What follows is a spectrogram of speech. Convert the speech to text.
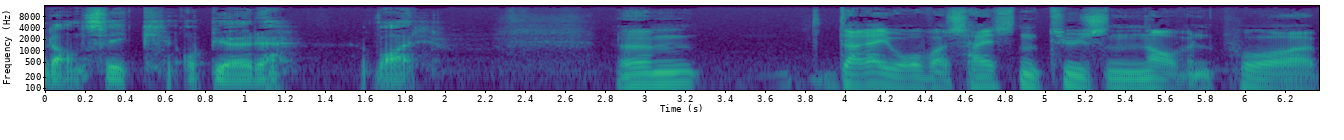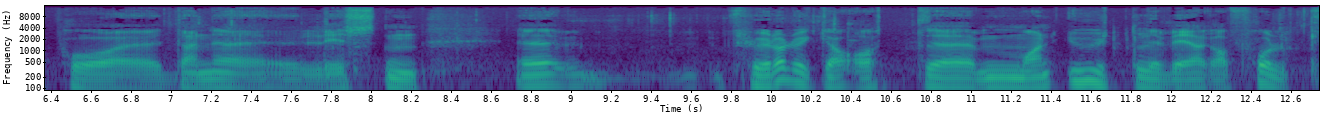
Landsvik-oppgjøret var. Um, der er jo over 16 000 navn på, på denne listen. Uh, Føler du ikke at eh, man utleverer folk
